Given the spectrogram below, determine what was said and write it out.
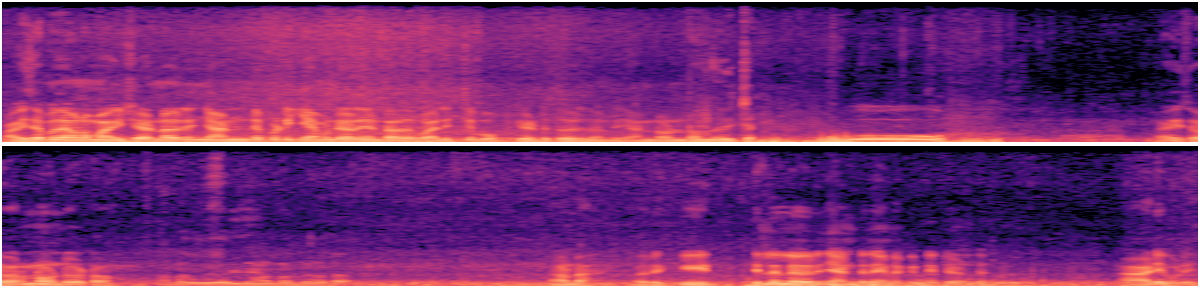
പൈസ അപ്പോൾ നമ്മൾ മൈശേട്ടനെ ഒരു ഞണ്ട് പിടിക്കാൻ വേണ്ടി അറിഞ്ഞിട്ട് അത് വലിച്ച് പൊക്കി എടുത്ത് വരുന്നുണ്ട്. ഞണ്ടുണ്ടോന്ന് ചോദിച്ചാൽ ഓ. പൈസ ഒരെണ്ണം ഉണ്ട് കേട്ടോ. വേണ്ട ഒരു കിട്ടിലല്ല ഒരു ഞണ്ടിനെ കിട്ടിയിട്ടുണ്ട്. അടിപൊളി.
